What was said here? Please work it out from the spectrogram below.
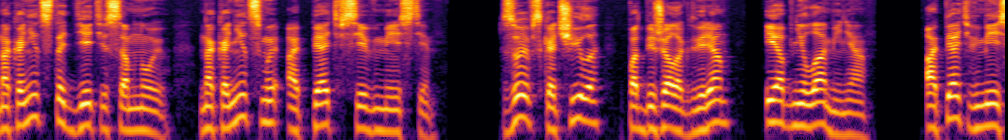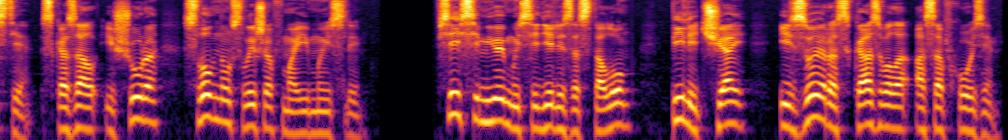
Наконец-то дети со мною. Наконец мы опять все вместе. Зоя вскочила, подбежала к дверям и обняла меня. «Опять вместе», — сказал Ишура, словно услышав мои мысли. Всей семьей мы сидели за столом, пили чай, и Зоя рассказывала о совхозе.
